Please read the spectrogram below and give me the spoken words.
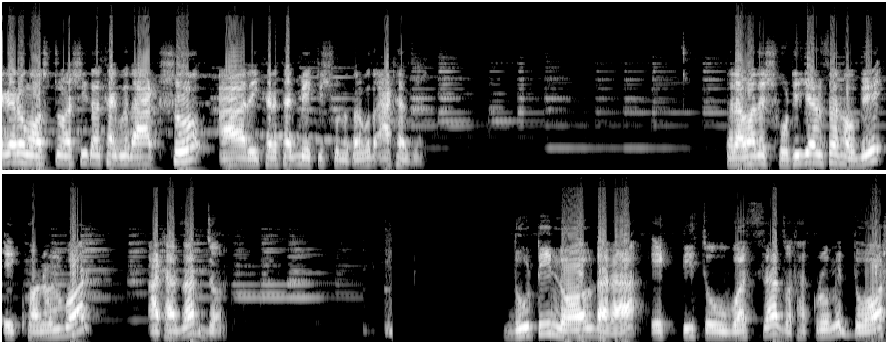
এগারো অষ্টআশি, তাহলে থাকবে আটশো, আর এখানে থাকবে একটি শূন্য তার কত আট হাজার। তাহলে আমাদের সঠিক অ্যান্সার হবে এই খ নম্বর, আট হাজার জন। দুটি নল দ্বারা একটি চৌবাচ্চা যথাক্রমে দশ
